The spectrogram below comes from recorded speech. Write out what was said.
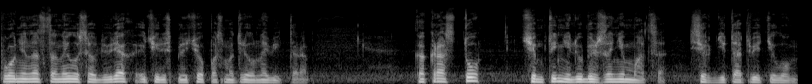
Пронин остановился в дверях и через плечо посмотрел на Виктора. «Как раз то, чем ты не любишь заниматься», — сердито ответил он.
